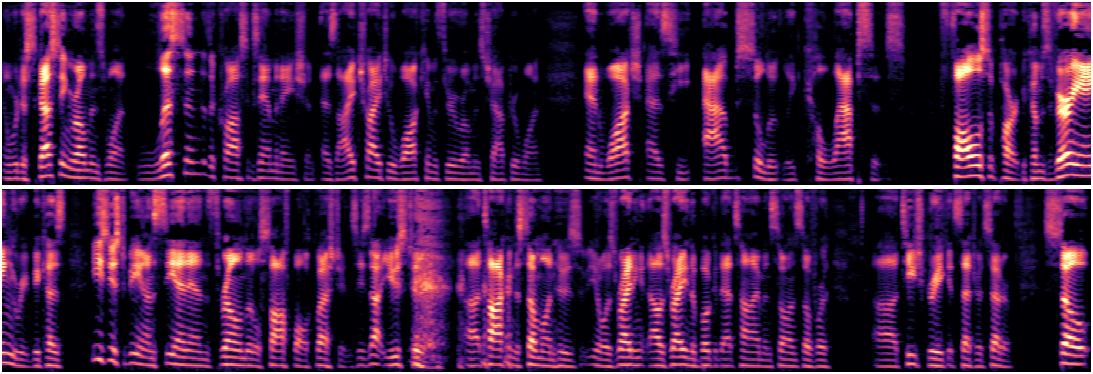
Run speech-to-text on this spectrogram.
And we're discussing Romans 1. Listen to the cross examination as I try to walk him through Romans chapter 1 and watch as he absolutely collapses, falls apart, becomes very angry because he's used to being on CNN throwing little softball questions. He's not used to uh, talking to someone who's, you know, was writing, I was writing the book at that time and so on and so forth, uh, teach Greek, et cetera, et cetera. So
